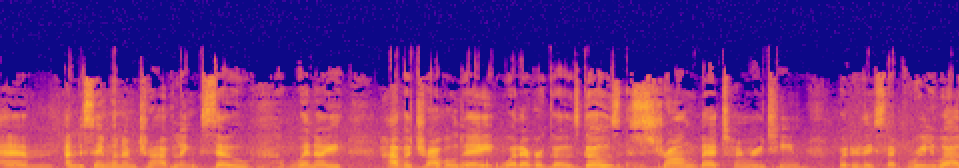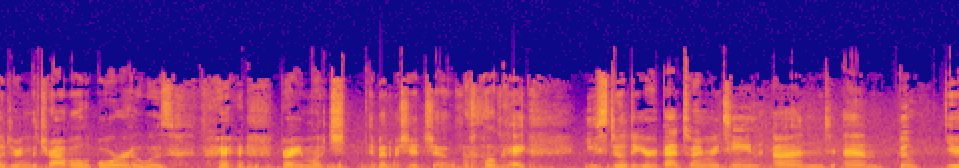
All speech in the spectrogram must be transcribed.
um, and the same when I'm traveling. So when I have a travel day, whatever goes, goes. A strong bedtime routine, whether they slept really well during the travel or it was very much a bit of a shit show. okay, you still do your bedtime routine, and um, boom, you,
